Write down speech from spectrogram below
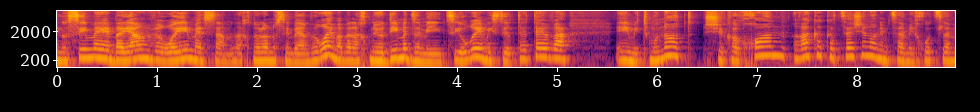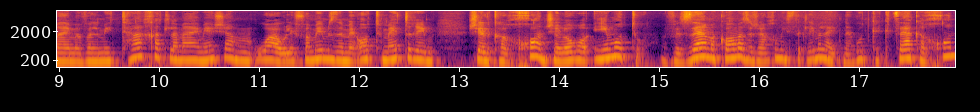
נוסעים אה, בים ורואים, סתם, אנחנו לא נוסעים בים ורואים, אבל אנחנו יודעים את זה מציורים, מסרטי טבע, מתמונות, שקרחון, רק הקצה שלו נמצא מחוץ למים, אבל מתחת למים יש שם, וואו, לפעמים זה מאות מטרים של קרחון שלא רואים אותו. וזה המקום הזה שאנחנו מסתכלים על ההתנהגות כקצה הקרחון,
